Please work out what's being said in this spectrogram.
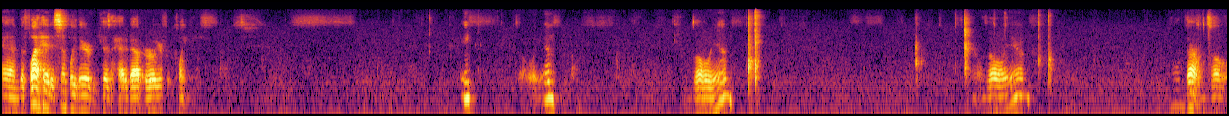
And the flathead is simply there because I had it out earlier for cleaning. It's all the way in. It's all the way in. One's all the way in. And that one's all the way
